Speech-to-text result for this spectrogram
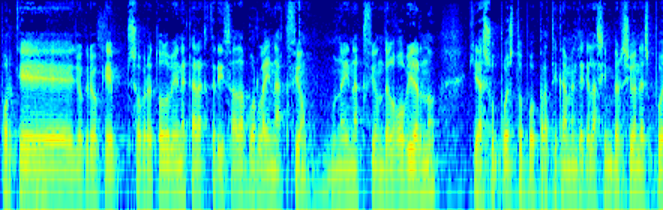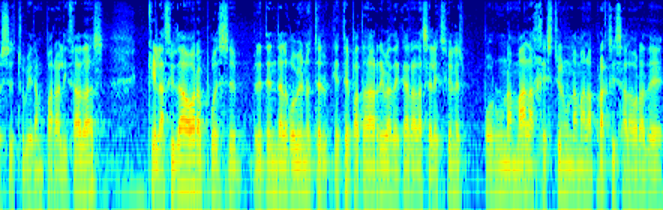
porque yo creo que sobre todo viene caracterizada por la inacción, una inacción del gobierno que ha supuesto pues prácticamente que las inversiones pues estuvieran paralizadas, que la ciudad ahora pues pretenda el gobierno que esté patada arriba de cara a las elecciones por una mala gestión, una mala praxis a la hora de,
